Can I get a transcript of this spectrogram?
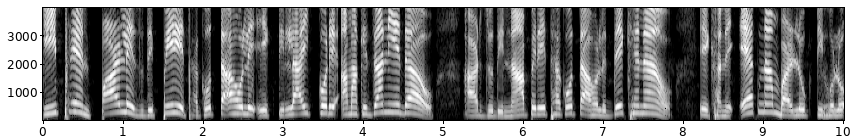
কি ফ্রেন্ড পারলে যদি পেরে থাকো, তাহলে একটি লাইক করে আমাকে জানিয়ে দাও। আর যদি না পেরে থাকো, তাহলে দেখে নাও। এখানে এক নাম্বার লোকটি হলো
